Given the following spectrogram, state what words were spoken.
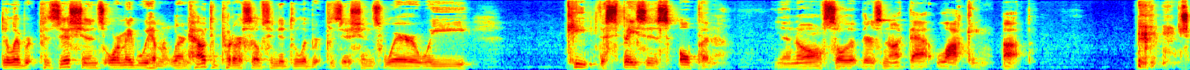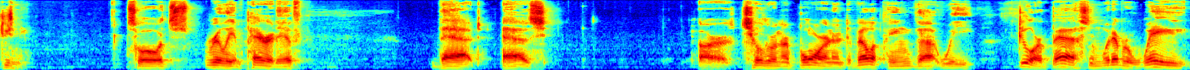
deliberate positions, or maybe we haven't learned how to put ourselves into deliberate positions where we keep the spaces open, you know, so that there's not that locking up. Excuse me. So it's really imperative that as our children are born and developing, that we do our best in whatever way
